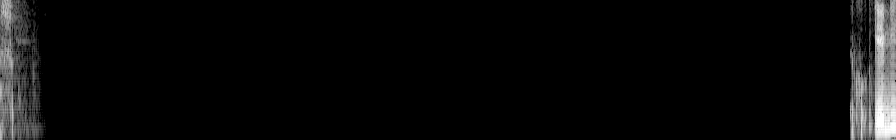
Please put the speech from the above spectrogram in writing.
আসো। দেখো এবি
